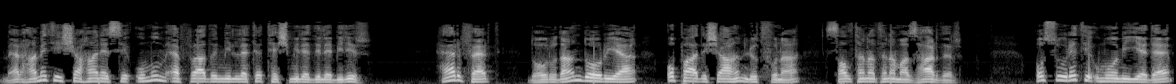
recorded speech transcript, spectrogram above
merhameti şahanesi umum efradı millete teşmil edilebilir. Her fert doğrudan doğruya o padişahın lütfuna, saltanatına mazhardır. O sureti umumiyede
